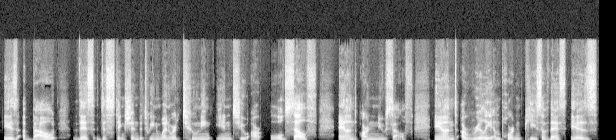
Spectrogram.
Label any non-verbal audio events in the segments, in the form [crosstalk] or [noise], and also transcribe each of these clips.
is about this distinction between when we're tuning into our old self and our new self. And a really important piece of this is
